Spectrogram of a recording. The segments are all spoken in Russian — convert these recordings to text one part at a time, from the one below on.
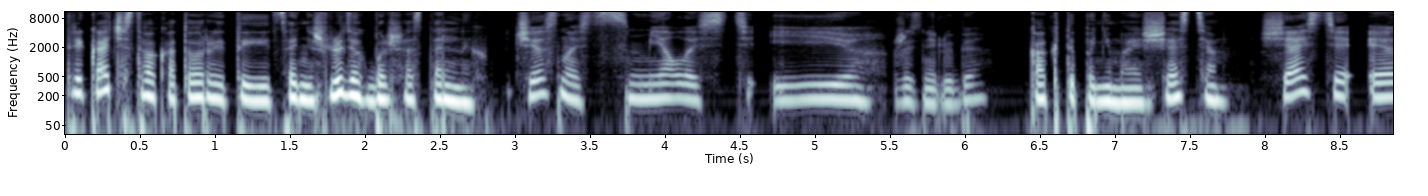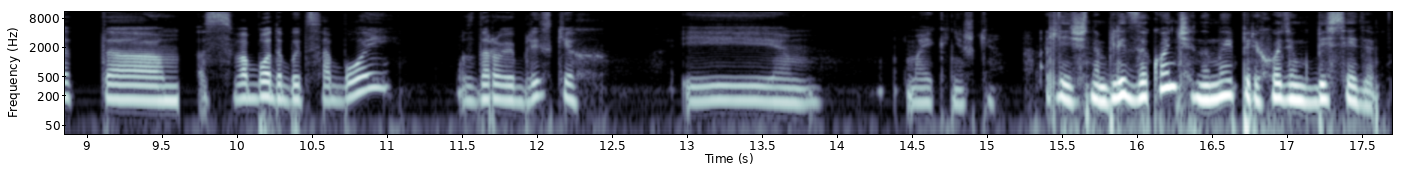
Три качества, которые ты ценишь в людях больше остальных. Честность, смелость и жизнелюбие. Как ты понимаешь счастье? Счастье — это свобода быть собой, здоровье близких и мои книжки. Отлично, блиц закончен, и мы переходим к беседе.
